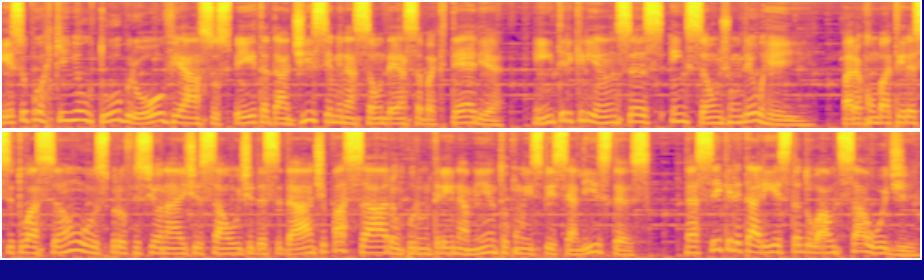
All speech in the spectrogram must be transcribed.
Isso porque em outubro houve a suspeita da disseminação dessa bactéria entre crianças em São João del Rei. Para combater a situação, os profissionais de saúde da cidade passaram por um treinamento com especialistas da Secretaria Estadual de Saúde.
